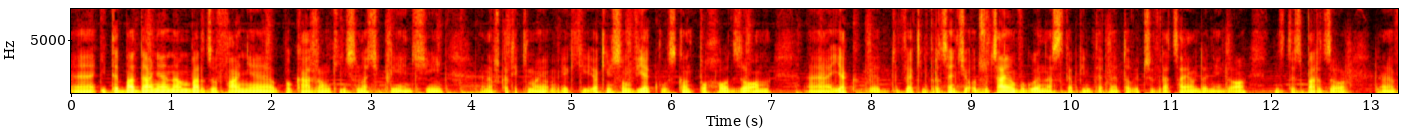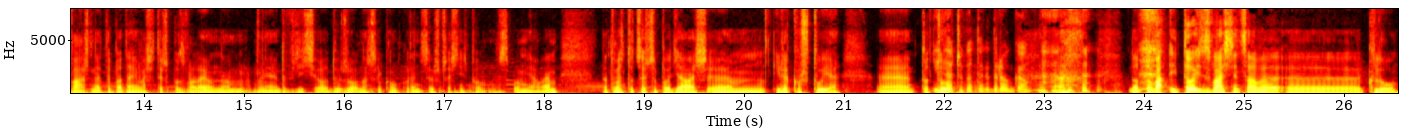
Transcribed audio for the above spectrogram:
E, I te badania nam bardzo fajnie pokażą, kim są nasi klienci, na przykład jaki mają, jaki, jakim są wieku, skąd pochodzą, e, jak, w jakim procencie odrzucają w ogóle nasz sklep internetowy, czy wracają do niego, więc to jest bardzo e, ważne. Te badania właśnie też pozwalają nam dowiedzieć się o dużo o naszej konkurencji, już wcześniej wspomniałem. Natomiast to, co jeszcze powiedziałaś, ile kosztuje. To tu... I dlaczego tak drogo? No to, i to jest właśnie całe clue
